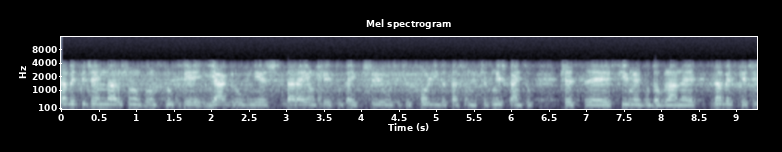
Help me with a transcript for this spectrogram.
zabezpieczają naruszoną konstrukcję, jak również starają się tutaj przy użyciu folii dostarczonych przez mieszkańców, przez e, firmy budowlane zabezpieczyć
